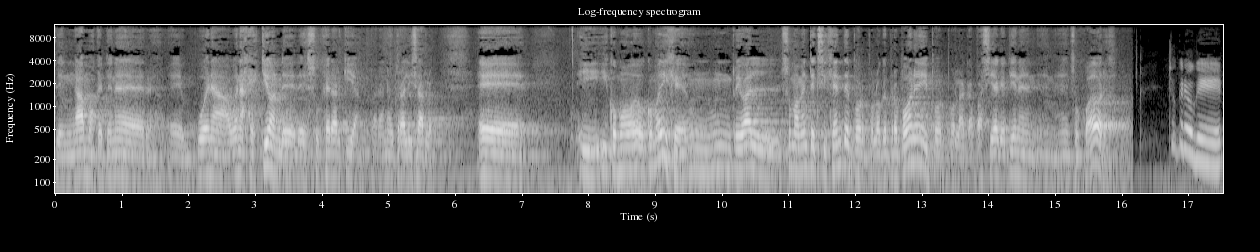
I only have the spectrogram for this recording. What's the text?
tengamos que tener eh, buena, buena gestión de, su jerarquía para neutralizarlo. Eh, y, como, como dije, un, rival sumamente exigente por, por lo que propone y por, por la capacidad que tiene en, en- sus jugadores. Yo creo que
